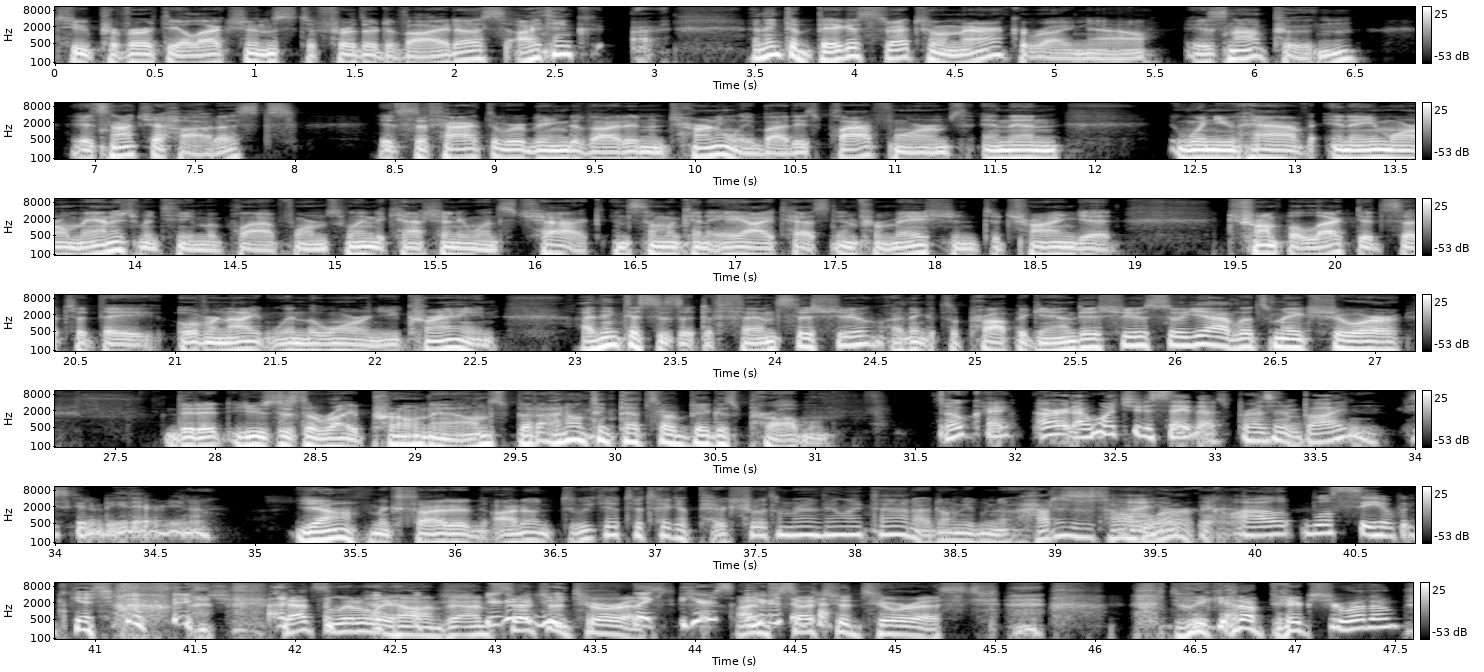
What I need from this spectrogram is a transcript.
to pervert the elections to further divide us. I think I think the biggest threat to America right now is not Putin, it's not jihadists, it's the fact that we're being divided internally by these platforms. And then when you have an amoral management team of platforms willing to cash anyone's check and someone can AI test information to try and get Trump elected such that they overnight win the war in Ukraine. I think this is a defense issue. I think it's a propaganda issue. So, yeah, let's make sure that it uses the right pronouns, but I don't think that's our biggest problem. Okay. All right. I want you to say that to President Biden. He's going to be there, you know. Yeah, I'm excited. I don't. Do we get to take a picture with him or anything like that? I don't even know. How does this all I work? I'll, we'll see if we can get you a picture. That's literally how I'm. I'm You're such gonna a tourist. like, here's- I'm here's a such co- a tourist. do we get a picture with him,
